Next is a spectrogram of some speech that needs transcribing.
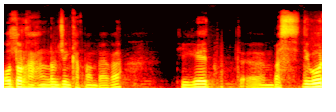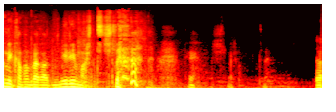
уул уурхай хангамжийн компани байгаа. Тэгээд бас нэг өөр нэг компани байгаа. Нэрийг мартчихлаа. За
